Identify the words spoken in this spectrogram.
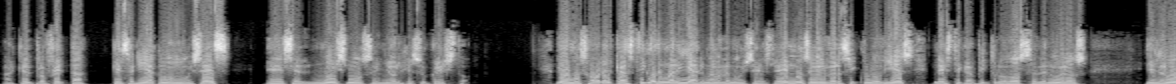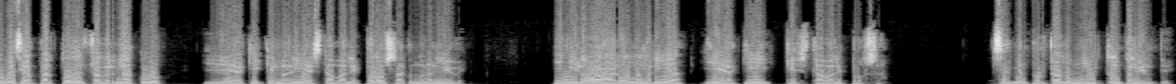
Aquel profeta, que sería como Moisés, es el mismo Señor Jesucristo. Veamos ahora el castigo de María, hermana de Moisés. Leemos en el versículo 10 de este capítulo 12 de Números, y la nube se apartó del tabernáculo, y he aquí que María estaba leprosa como la nieve. Y miró a Aarón a María, y he aquí que estaba leprosa. Se habían portado muy tontamente.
